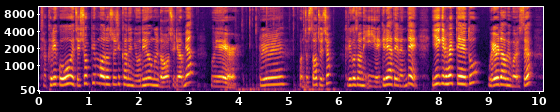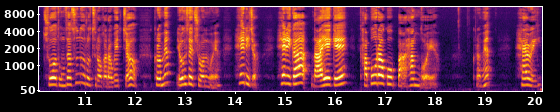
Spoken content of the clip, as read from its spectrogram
자 그리고 이제 쇼핑몰을 수식하는 요 내용을 넣어주려면 where를 먼저 써주죠. 그리고서는 이 얘기를 해야 되는데 이 얘기를 할 때에도 where 다음에 뭐였어요? 주어 동사 순으로 들어가라고 했죠. 그러면 여기서의 주어는 뭐예요? 해리죠. 해리가 나에게 가보라고 말한 거예요. 그러면 Harry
